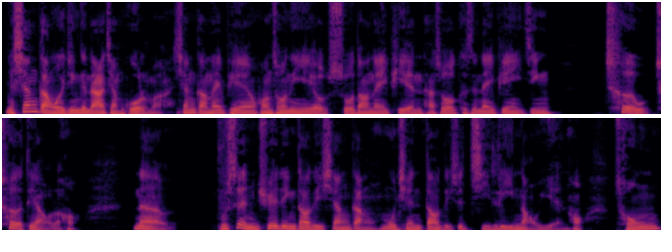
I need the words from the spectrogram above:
那香港我已经跟大家讲过了嘛，香港那篇黄瑽宁也有说到那篇，他说可是那篇已经撤撤掉了哈，那不是很确定到底香港目前到底是几例脑炎哈，从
